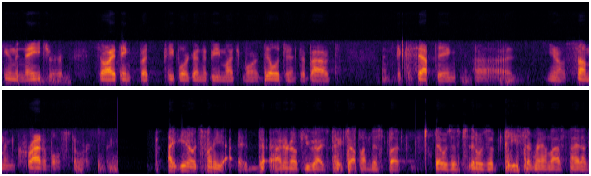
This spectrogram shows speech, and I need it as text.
human nature. So I think, but people are going to be much more diligent about accepting, uh, you know, some incredible story. I, you know, it's funny. I don't know if you guys picked up on this, but there was a there was a piece that ran last night on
